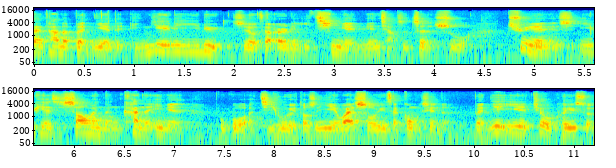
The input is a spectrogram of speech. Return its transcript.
在它的本业的营业利益率只有在二零一七年勉强是正数，去年也是 EPS 稍微能看的一年，不过几乎也都是业外收益在贡献的，本业依旧亏损。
